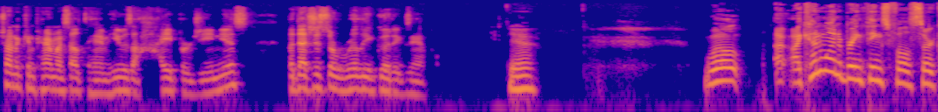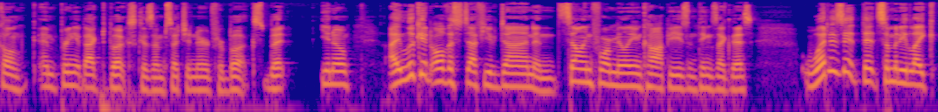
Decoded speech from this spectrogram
trying to compare myself to him. He was a hyper genius, but that's just a really good example. Yeah. Well, I, I kind of want to bring things full circle and bring it back to books because I'm such a nerd for books. But, you know, I look at all the stuff you've done and selling 4 million copies and things like this. What is it that somebody like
